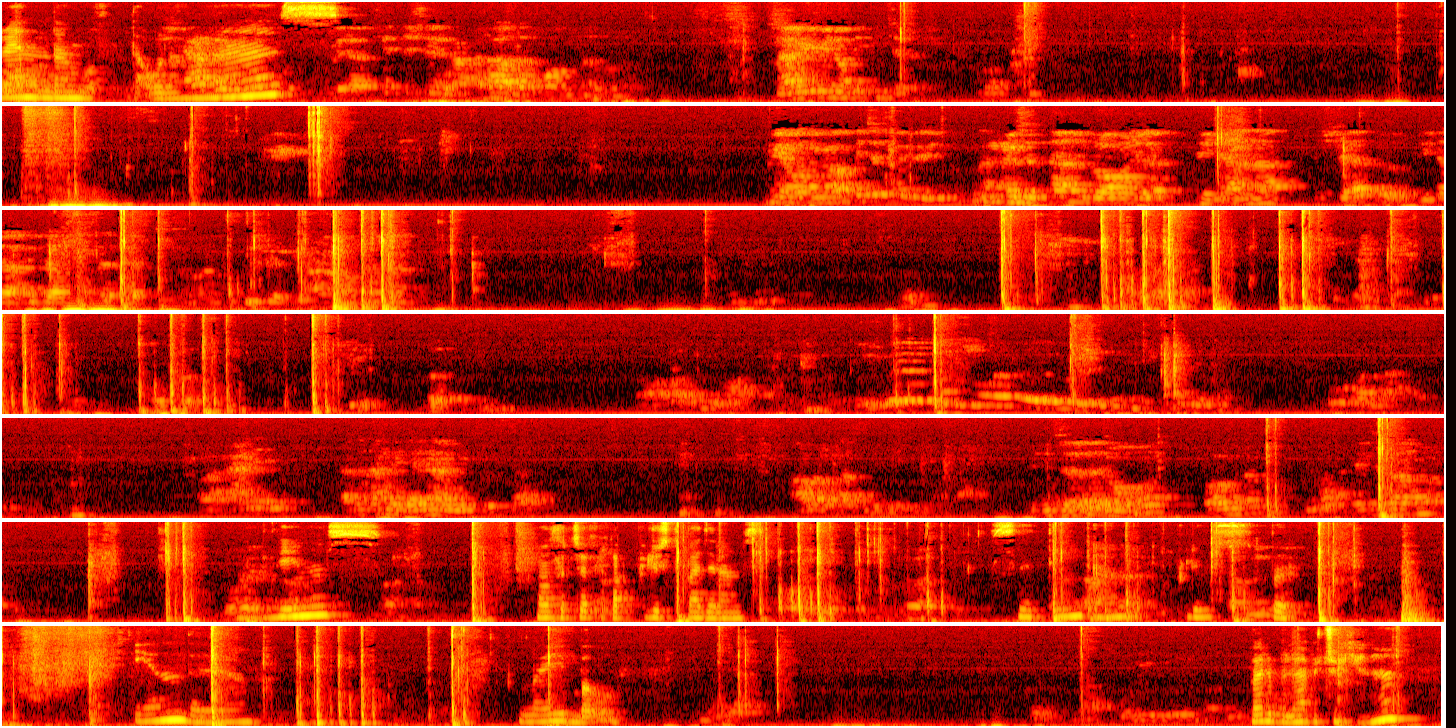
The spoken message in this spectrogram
randomda olamiz Universitetten Romancılık dikana işte yapıyor. Dikana dikana Jesus. Deymiz. Hozircha faqat plyusni bajaramiz. Setting a plyus bir endi label. Bir bilan uch ekan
